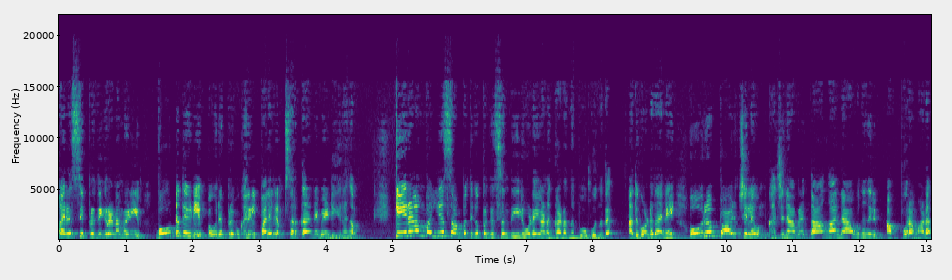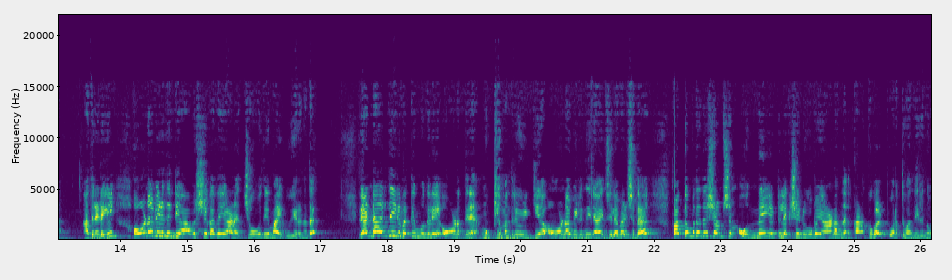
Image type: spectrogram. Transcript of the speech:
പരസ്യ പ്രതികരണം വഴിയും വോട്ട് തേടിയും പൗരപ്രമുഖരിൽ പലരും സർക്കാരിന് വേണ്ടി ഇറങ്ങും. കേരളം വലിയ സാമ്പത്തിക പ്രതിസന്ധിയിലൂടെയാണ് കടന്നു പോകുന്നത്. അതുകൊണ്ട് തന്നെ ഓരോ പാഴ്ചെലവും ഖജനാവിന് താങ്ങാനാവുന്നതിലും അപ്പുറമാണ്. അതിനിടയിൽ ഓണവിരുദിന്റെ ആവശ്യകതയാണ് ചോദ്യമായി ഉയർന്നത് രണ്ടായിരത്തി ഇരുപത്തി മൂന്നിലെ ഓണത്തിന് മുഖ്യമന്ത്രി ഒരുക്കിയ ഓണ വിരുന്നിനായി ചിലവഴിച്ചത് പത്തൊമ്പത് ദശാംശം ഒന്ന് എട്ട് ലക്ഷം രൂപയാണെന്ന് കണക്കുകൾ പുറത്തു വന്നിരുന്നു.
